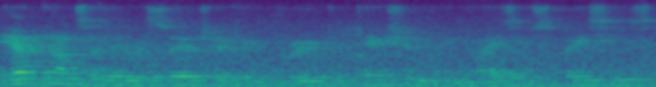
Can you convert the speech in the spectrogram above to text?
The outcomes of their research have improved detection of invasive species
